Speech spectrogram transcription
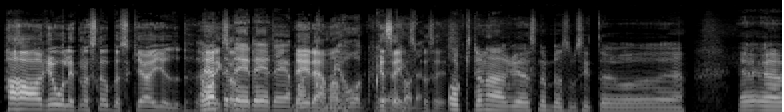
haha roligt med en snubbe som kan göra ljud. Ja, liksom, det, det, det är det man det är det kommer man, ihåg. precis, precis. Och den här eh, snubben som sitter och eh, eh,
